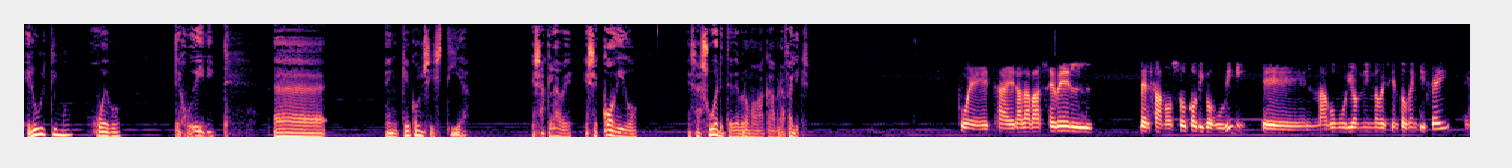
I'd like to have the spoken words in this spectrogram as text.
El último juego de Houdini. Eh, ¿En qué consistía esa clave, ese código, esa suerte de broma macabra, Félix? Pues esa era la base del, del famoso código Houdini. Eh, el mago murió en 1926 eh,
